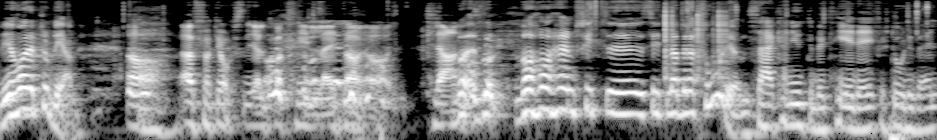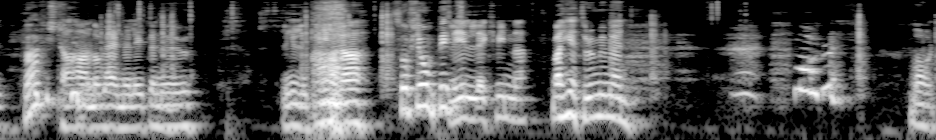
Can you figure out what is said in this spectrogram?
Vi har ett problem. Ja, jag försöker också hjälpa till lite. Klant. Va- va- Vad har hänt sitt, eh, sitt laboratorium? Så här kan du inte bete dig, förstår du väl? Va? Ta hand om henne lite nu. Lille kvinna. Så fjompigt. Lille kvinna. Vad heter du min vän? Margaret! Vad?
